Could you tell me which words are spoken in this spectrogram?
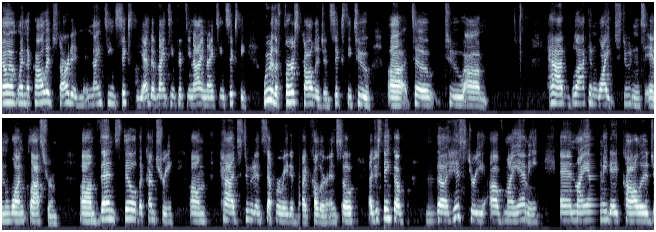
Know, when the college started in 1960, end of 1959, 1960, we were the first college in 62 uh, to, to um, have black and white students in one classroom. Um, then still the country um, had students separated by color. And so I just think of the history of Miami and Miami Dade College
